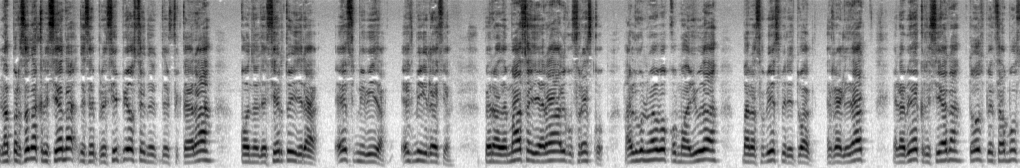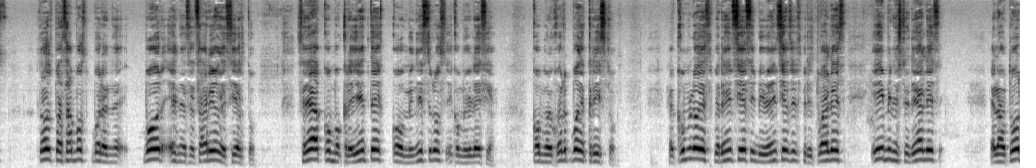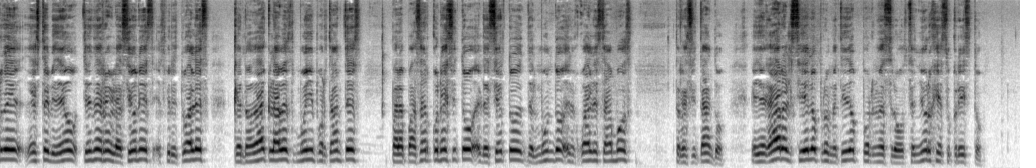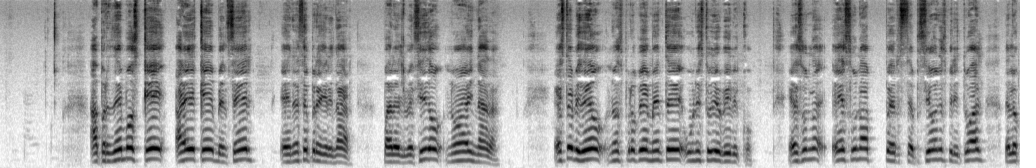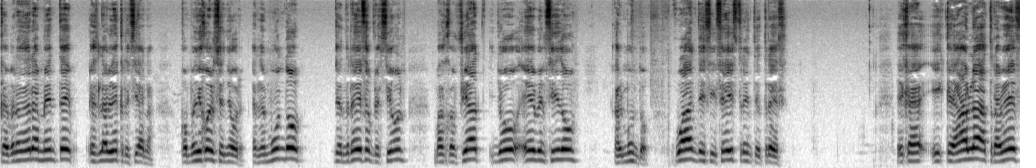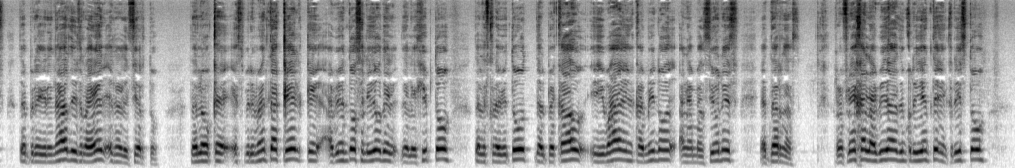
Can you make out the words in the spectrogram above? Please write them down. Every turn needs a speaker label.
Speaker 1: La persona cristiana desde el principio se identificará con el desierto y dirá, es mi vida, es mi iglesia, pero además hallará algo fresco, algo nuevo como ayuda para su vida espiritual. En realidad, en la vida cristiana todos pensamos, todos pasamos por el, por el necesario desierto, sea como creyente, como ministros y como iglesia, como el cuerpo de Cristo. El cúmulo de experiencias y vivencias espirituales y ministeriales el autor de este video tiene revelaciones espirituales que nos dan claves muy importantes para pasar con éxito el desierto del mundo en el cual estamos transitando y llegar al cielo prometido por nuestro Señor Jesucristo. Aprendemos que hay que vencer en ese peregrinar. Para el vencido no hay nada. Este video no es propiamente un estudio bíblico. Es una, es una percepción espiritual de lo que verdaderamente es la vida cristiana. Como dijo el Señor, en el mundo tendréis aflicción, mas confiad, yo he vencido al mundo. Juan 16, 33. Y que, y que habla a través de peregrinar de Israel en el desierto, de lo que experimenta aquel que, habiendo salido del Egipto, de la esclavitud, del pecado, y va en camino a las mansiones eternas refleja la vida de un creyente en Cristo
